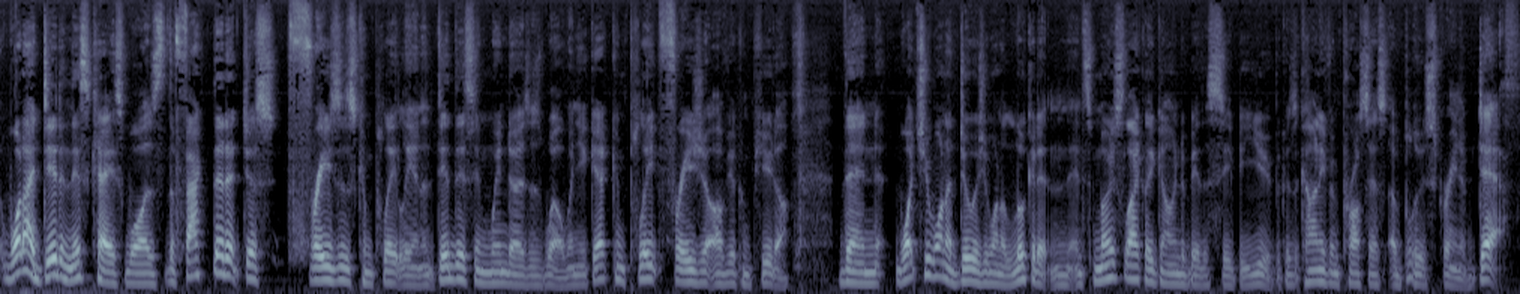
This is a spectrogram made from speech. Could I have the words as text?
what I did in this case was the fact that it just freezes completely, and it did this in Windows as well. When you get complete freezer of your computer, then what you want to do is you want to look at it, and it's most likely going to be the CPU because it can't even process a blue screen of death.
